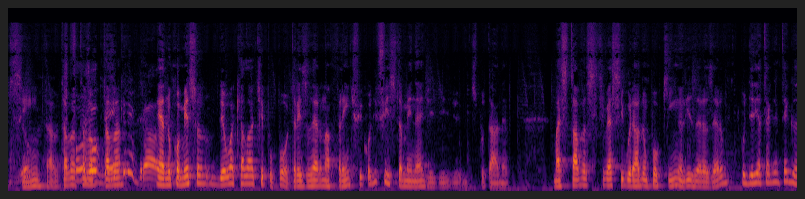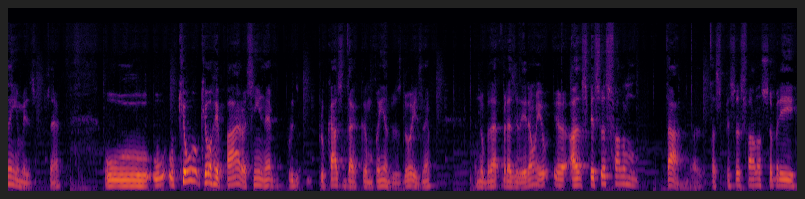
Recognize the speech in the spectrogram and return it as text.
Entendeu? Sim, tava, tava, foi um tava, jogo tava, bem equilibrado. É, no né? começo deu aquela, tipo, pô, 3 a 0 na frente ficou difícil também, né, de, de, de disputar, né? Mas tava, se tivesse segurado um pouquinho ali, 0 a 0 poderia até ter ganho mesmo, certo? O, o, o, que, eu, o que eu reparo, assim, né, pro, pro caso da campanha dos dois, né, no Brasileirão, eu, eu, as pessoas falam, tá, as pessoas falam sobre,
